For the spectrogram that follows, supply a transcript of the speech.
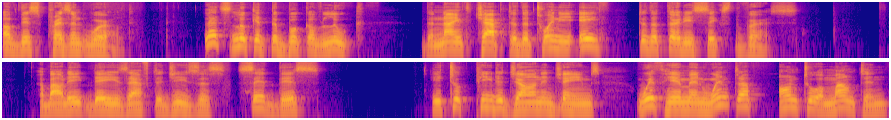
of this present world. Let's look at the book of Luke, the ninth chapter, the 28th to the 36th verse. About eight days after Jesus said this, he took Peter, John, and James with him and went up onto a mountain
